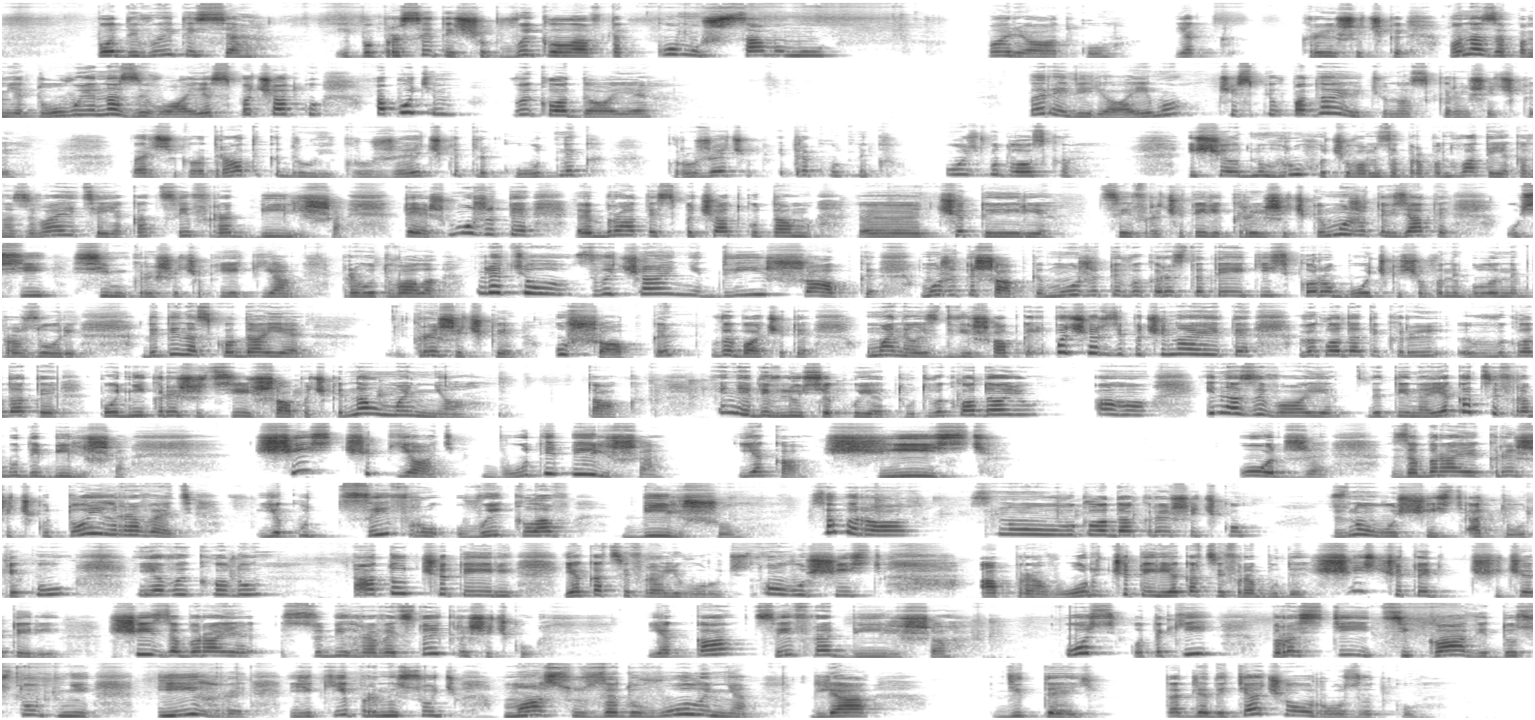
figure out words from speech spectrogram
подивитися і попросити, щоб виклала в такому ж самому порядку, як кришечки. Вона запам'ятовує, називає спочатку, а потім викладає. Перевіряємо, чи співпадають у нас кришечки. Перші квадратики, другі кружечки, трикутник, кружечок і трикутник. Ось, будь ласка. І ще одну гру хочу вам запропонувати, яка називається Яка цифра більша. Теж можете е, брати спочатку там 4 цифри, 4 кришечки. Можете взяти усі 7 кришечок, які я приготувала. Для цього звичайні дві шапки. Можете шапки, можете використати якісь коробочки, щоб вони були непрозорі. Дитина складає кришечки у шапки. Ви бачите, у мене ось дві шапки. І по черзі починаєте викладати, кри... викладати по одній кришечці шапочки на умання. Так. І не дивлюсь, яку я тут викладаю. Ага. І називає дитина, яка цифра буде більша? 6 чи 5 буде більша. Яка? 6. Отже, забирає кришечку той гравець, яку цифру виклав більшу. Забирав. Знову виклада кришечку. Знову 6. А тут яку я викладу? А тут 4. Яка цифра ліворуч? Знову 6. А праворуч 4. Яка цифра буде? 6 4 чи 4? 6 забирає собі гравець той кришечку. Яка цифра більша? Ось отакі прості, цікаві, доступні ігри, які принесуть масу задоволення для дітей та для дитячого розвитку.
